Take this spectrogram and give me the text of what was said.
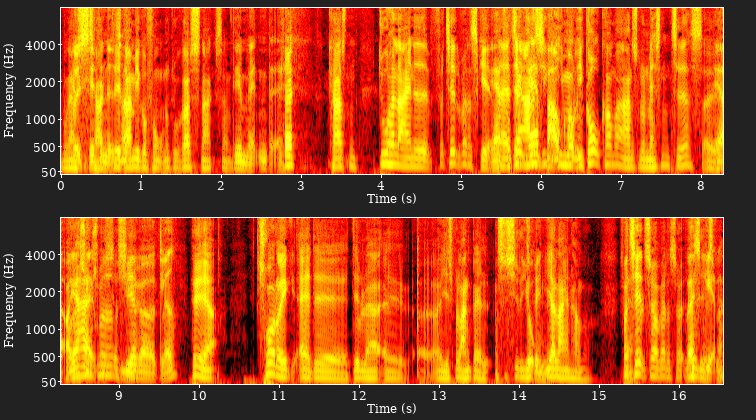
må Prøv gerne at sige sætte tak. dig ned, Det er bare mikrofoner. Du kan godt snakke sammen. Det er manden, der... Tak. Carsten, du har legnet... Fortæl, hvad der sker. Ja, Der- fortæl, der hvad er Anders, i, i, går kommer Anders Lund Madsen til os. Øh, Ja, og jeg har og siger, virker glad. hør her, tror du ikke, at øh, det vil være øh, øh, Jesper Langballe? Og så siger du, jo, Spændende. jeg hammer. Fortæl så, hvad der så Hvad sker der?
